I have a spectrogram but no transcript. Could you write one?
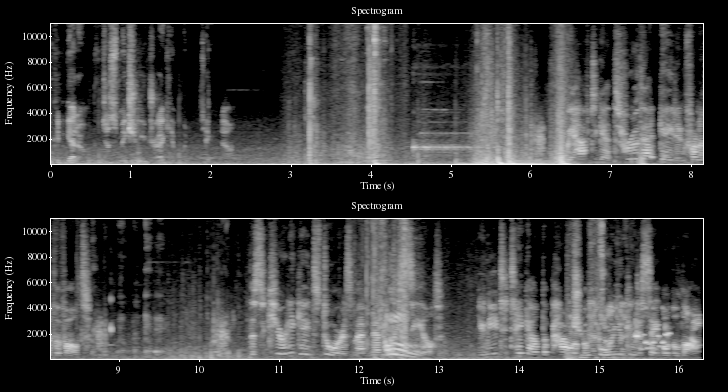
you can get him. Just make sure you drag him when you take him down. We have to get through that gate in front of the vault. The security gate's door is magnetically oh! sealed. You need to take out the power you before you can disable the lock.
